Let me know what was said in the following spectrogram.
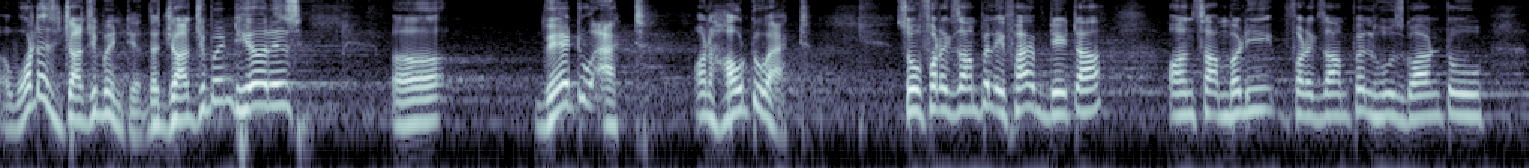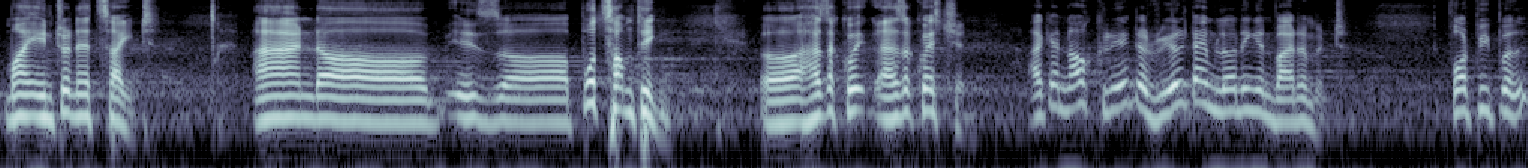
uh, what is judgment here? The judgment here is uh, where to act, on how to act. So, for example, if I have data on somebody, for example, who's gone to my internet site and uh, is uh, put something, uh, has, a has a question, I can now create a real-time learning environment for people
